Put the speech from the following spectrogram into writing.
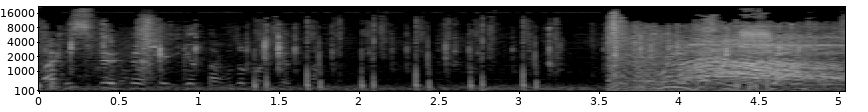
나이스. 이겼다. 무조건 이겼다. 아.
